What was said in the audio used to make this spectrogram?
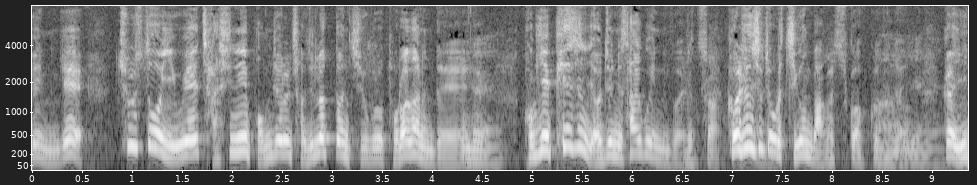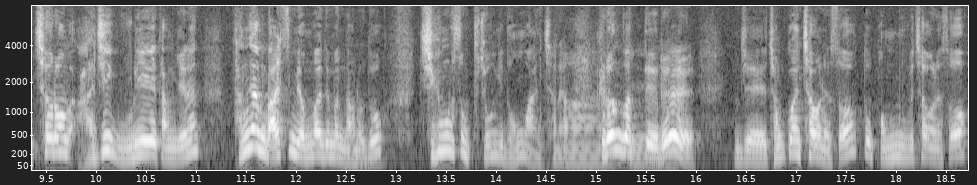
있는 게 출소 이후에 자신이 범죄를 저질렀던 지역으로 돌아가는데 네. 거기에 피해자는 여전히 살고 있는 거예요. 그렇죠. 걸 현실적으로 지금 막을 수가 없거든요. 아, 예, 예. 그러니까 이처럼 아직 우리의 단계는 당장 말씀 몇 마디만 나눠도 지금으로선 부족한 게 너무 많잖아요. 아, 그런 예. 것들을 이제 정권 차원에서 또 법무부 차원에서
